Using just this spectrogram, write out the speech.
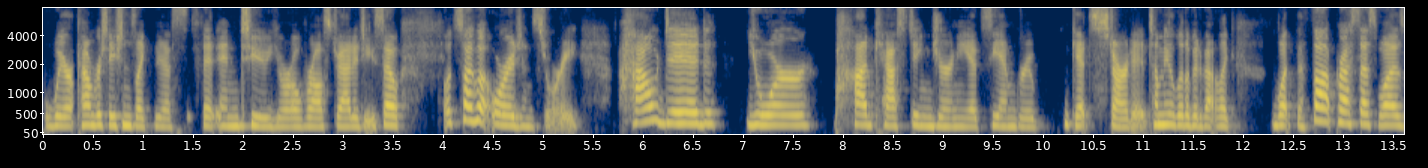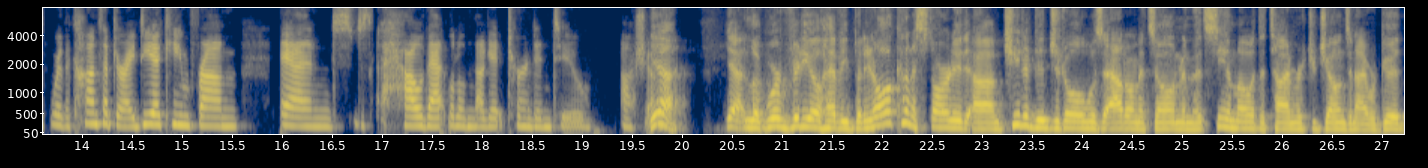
where conversations like this fit into your overall strategy. So let's talk about origin story. How did your podcasting journey at CM Group get started? Tell me a little bit about like what the thought process was, where the concept or idea came from, and just how that little nugget turned into a show. Yeah. Yeah, look, we're video heavy, but it all kind of started. Um, Cheetah Digital was out on its own, and the CMO at the time, Richard Jones, and I were good.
